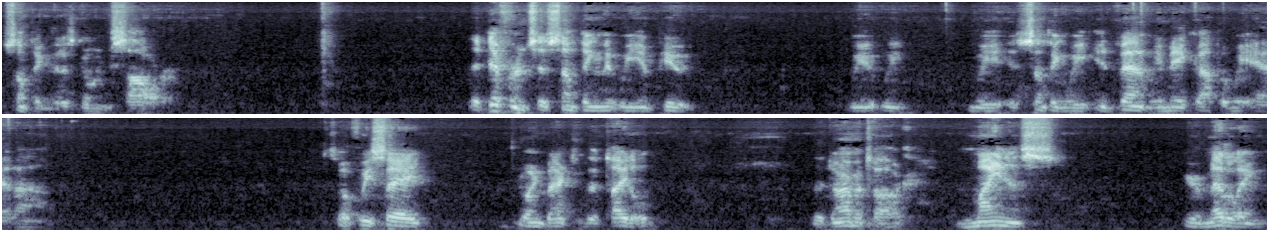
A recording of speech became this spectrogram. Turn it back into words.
something that is going sour. The difference is something that we impute. We, we, we, it's something we invent, we make up, and we add on. So if we say, going back to the title, the Dharma talk, minus your meddling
